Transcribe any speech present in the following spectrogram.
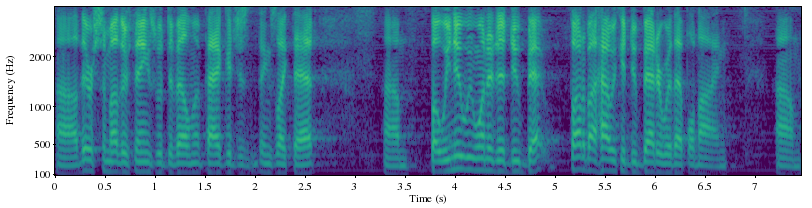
Uh, there were some other things with development packages and things like that. Um, but we knew we wanted to do, better, thought about how we could do better with EPEL 9. Um,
